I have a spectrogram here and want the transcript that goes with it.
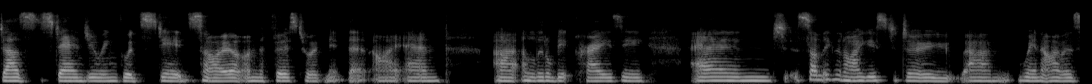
does stand you in good stead. So I'm the first to admit that I am uh, a little bit crazy. And something that I used to do um, when I was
